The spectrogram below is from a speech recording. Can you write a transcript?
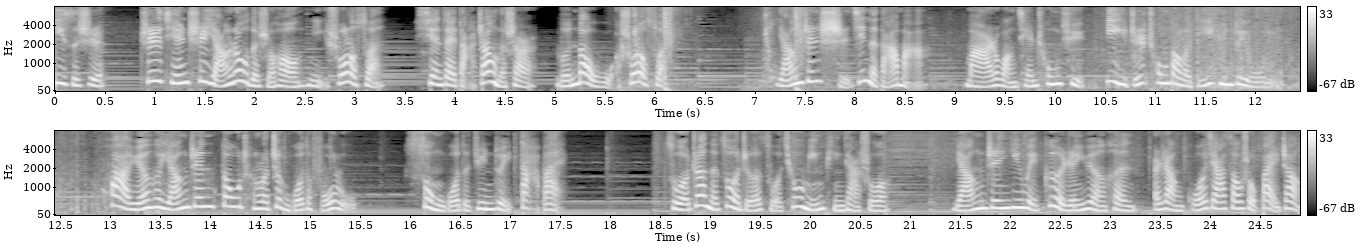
意思是，之前吃羊肉的时候你说了算，现在打仗的事儿轮到我说了算。杨真使劲的打马，马儿往前冲去，一直冲到了敌军队伍里。华元和杨真都成了郑国的俘虏，宋国的军队大败。《左传》的作者左丘明评价说：“杨真因为个人怨恨而让国家遭受败仗，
